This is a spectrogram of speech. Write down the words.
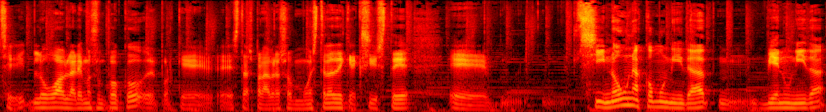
Sí, luego hablaremos un poco, eh, porque estas palabras son muestra de que existe eh, si no una comunidad mm, bien unida,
